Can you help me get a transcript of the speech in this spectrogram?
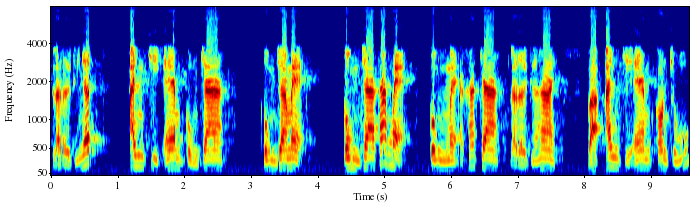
là đời thứ nhất, anh chị em cùng cha, cùng cha mẹ, cùng cha khác mẹ, cùng mẹ khác cha là đời thứ hai và anh chị em con chú,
